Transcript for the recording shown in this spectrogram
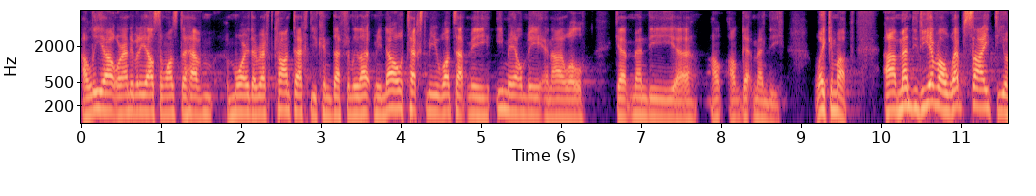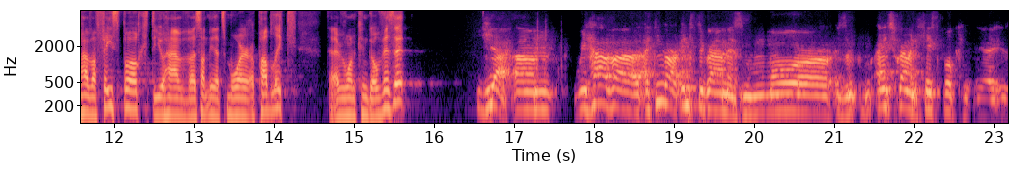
Aliyah or anybody else that wants to have more direct contact, you can definitely let me know. Text me, WhatsApp me, email me, and I will get Mendy. Uh, I'll, I'll, get Mendy. Wake him up. Uh, Mendy, do you have a website? Do you have a Facebook? Do you have uh, something that's more public that everyone can go visit? Yeah, um, we have, uh, I think our Instagram is more, is, Instagram and Facebook uh, is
